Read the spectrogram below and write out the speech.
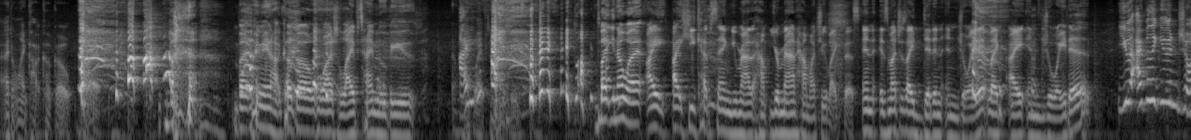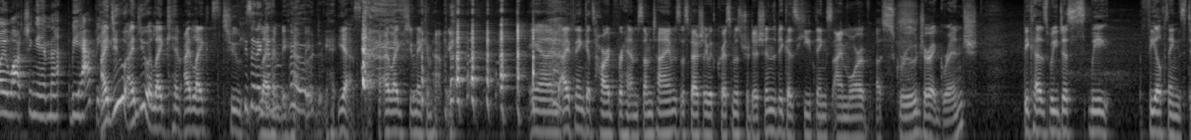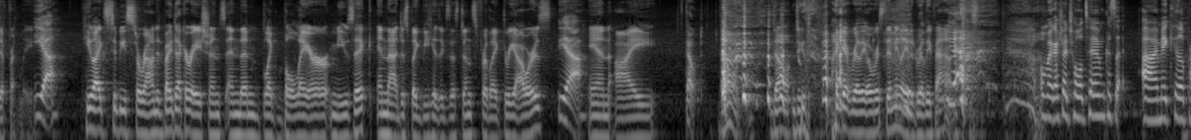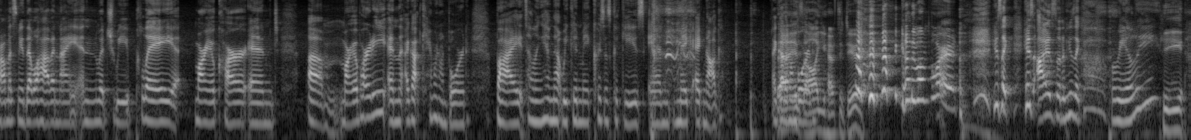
I don't like hot cocoa, but, but we made hot cocoa. Watched Lifetime movies. I- Lifetime movies. But you know what? I, I he kept saying you mad at how you're mad how much you like this, and as much as I didn't enjoy it, like I enjoyed it. you, I feel like you enjoy watching him be happy. I do, I do. I like him. I like to He's in a let good him be mood. happy. Yes, I like to make him happy. and I think it's hard for him sometimes, especially with Christmas traditions, because he thinks I'm more of a Scrooge or a Grinch, because we just we feel things differently. Yeah. He likes to be surrounded by decorations and then like blare music, and that just like be his existence for like three hours. Yeah. And I Don't. don't don't do that. I get really overstimulated really fast. Yes. oh my gosh, I told him because uh, I made Caleb promise me that we'll have a night in which we play Mario Kart and um, Mario Party, and I got Cameron on board by telling him that we could make Christmas cookies and make eggnog. I got him on is board. all you have to do. I him on board. He was like, his eyes lit up. He was like, really? he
